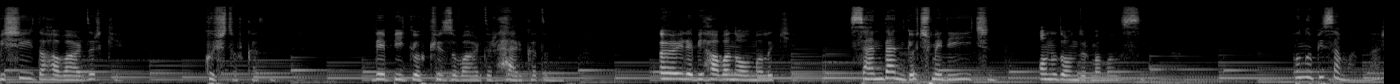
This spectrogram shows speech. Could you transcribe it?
Bir şey daha vardır ki kuştur kadın ve bir gökyüzü vardır her kadının. Öyle bir havan olmalı ki senden göçmediği için onu dondurmamalısın. Bunu bir zamanlar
